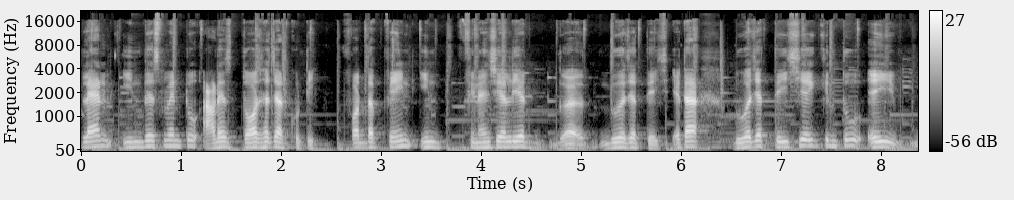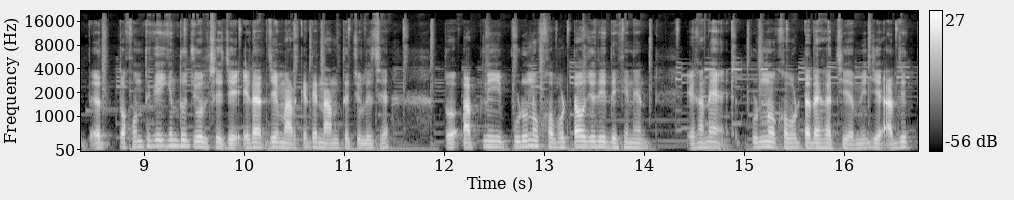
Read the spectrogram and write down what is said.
plan investment to R S দশ হাজার কোটি for the paint in financial year দু হাজার তেইশ। এটা দু হাজার তেইশেই কিন্তু এই তখন থেকেই কিন্তু চলছে যে এটা যে মার্কেটে নামতে চলেছে। তো আপনি পুরনো খবরটাও যদি দেখে নেন, এখানে পুরনো খবরটা দেখাচ্ছি আমি যে Aditya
